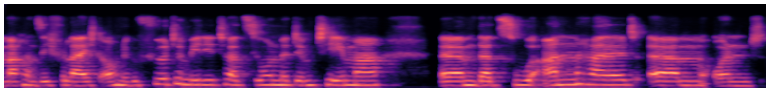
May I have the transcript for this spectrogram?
machen sich vielleicht auch eine geführte Meditation mit dem Thema ähm, dazu an halt ähm, und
